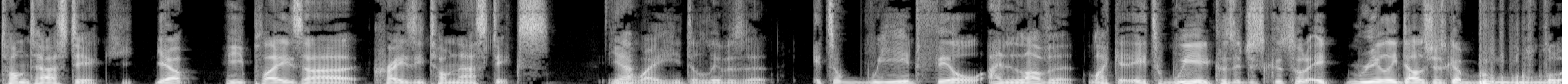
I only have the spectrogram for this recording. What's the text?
Tom Tastic. Yep. He plays uh crazy Tomnastics in Yeah. the way he delivers it. It's a weird feel. I love it. Like it's weird because it just sort of it really does just go.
